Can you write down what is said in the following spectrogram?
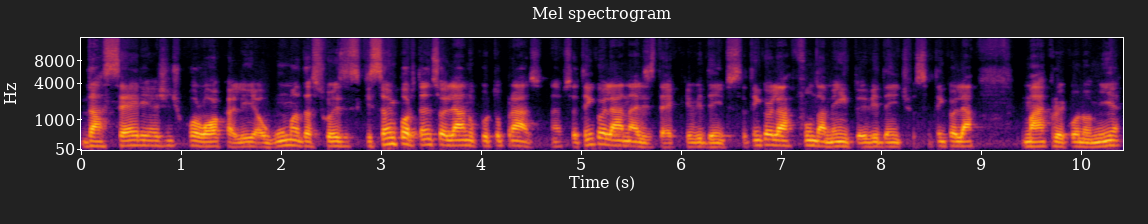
da série, a gente coloca ali alguma das coisas que são importantes olhar no curto prazo. Né? Você tem que olhar análise técnica, evidente, você tem que olhar fundamento, evidente, você tem que olhar macroeconomia,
